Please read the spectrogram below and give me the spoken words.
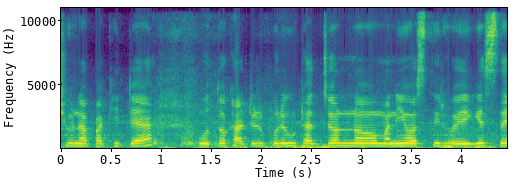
সোনা পাখিটা, ও তো খাটের উপরে ওঠার জন্য মানে অস্থির হয়ে গেছে।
